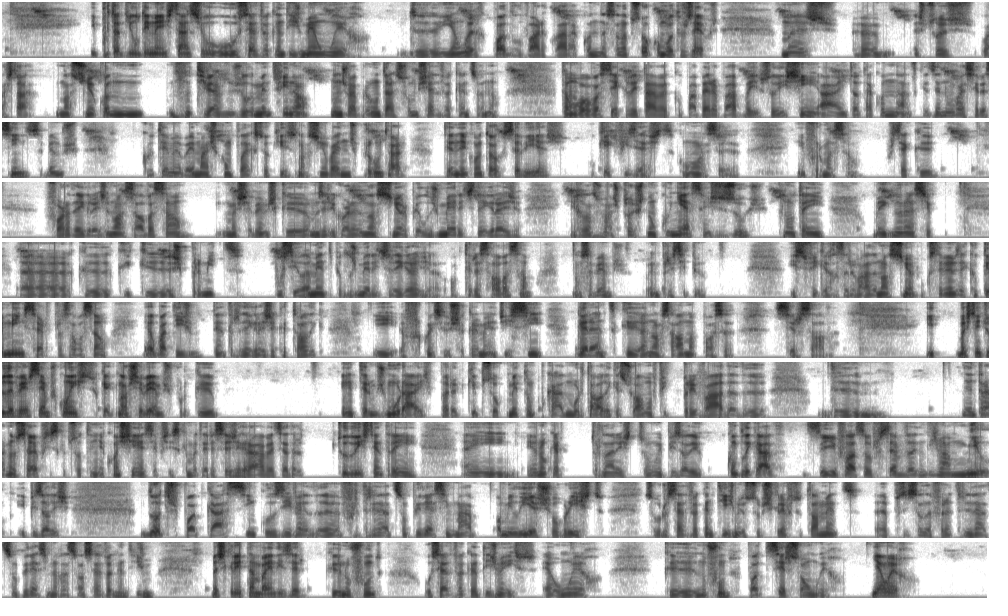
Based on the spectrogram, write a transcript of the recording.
E portanto, em última instância, o, certo vacantismo é um erro. De, e é um erro que pode levar, claro, à condenação da pessoa, como outros erros, mas uh, as pessoas, lá está, Nosso Senhor, quando tivermos no julgamento final, não nos vai perguntar se fomos sede vacantes ou não. Então você acreditava que o Papa era Papa e a pessoa diz sim, ah, então está condenado. Quer dizer, não vai ser assim, sabemos que o tema é bem mais complexo do que isso. Nosso Senhor vai nos perguntar, tendo em conta o que sabias, o que é que fizeste com essa informação. Por isso é que fora da igreja não há salvação, mas sabemos que a misericórdia do Nosso Senhor, pelos méritos da igreja em relação às pessoas que não conhecem Jesus, que não têm uma ignorância uh, que, que, que permite, possivelmente pelos méritos da Igreja, obter a salvação. Não sabemos, em princípio, isso fica reservado a Nosso Senhor. O que sabemos é que o caminho certo para a salvação é o batismo dentro da Igreja Católica e a frequência dos sacramentos, e sim garante que a nossa alma possa ser salva. E, mas tem tudo a ver sempre com isto. O que é que nós sabemos? Porque, em termos morais, para que a pessoa cometa um pecado mortal e que a sua alma fique privada de de entrar no é preciso que a pessoa tenha consciência, preciso que a matéria seja grave, etc. Tudo isto entra em, em. Eu não quero tornar isto um episódio complicado se falar sobre o sedevacantismo há mil episódios de outros podcasts, inclusive é da Fraternidade de São Pio X, há homilias sobre isto, sobre o sedevacantismo. Eu subscrevo totalmente a posição da Fraternidade de São Pio X em relação ao sedevacantismo, mas queria também dizer que, no fundo, o sedevacantismo é isso, é um erro que, no fundo, pode ser só um erro. E é um erro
